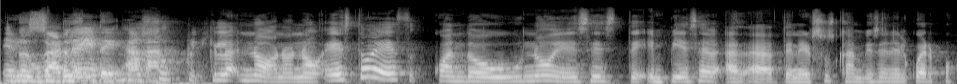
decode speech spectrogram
en No lugar suplente, de, no ajá. No, no, no. Esto es cuando uno es, este, empieza a, a tener sus cambios en el cuerpo.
